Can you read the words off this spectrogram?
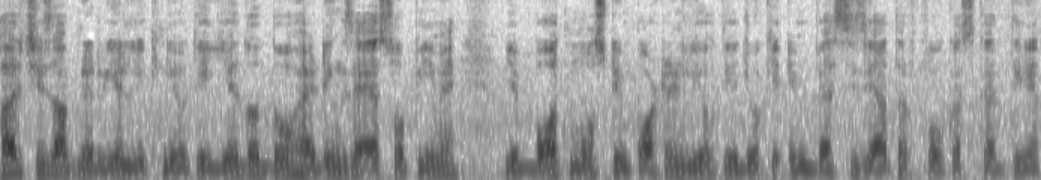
हर चीज़ आपने रियल लिखनी होती है। ये दो दो हेडिंग्स है एस में, ये बहुत मोस्ट इंपॉर्टेंटली होती है जो कि एम्बेसी ज़्यादातर फोकस करती है।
